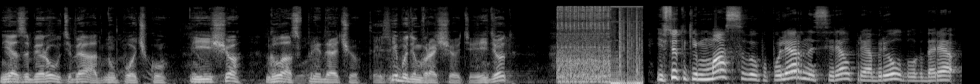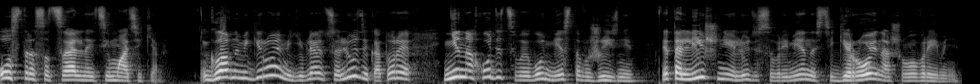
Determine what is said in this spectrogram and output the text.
я заберу у тебя одну почку. И еще глаз в придачу. И будем в расчете. Идет? И все-таки массовую популярность сериал приобрел благодаря остро-социальной тематике. Главными героями являются люди, которые не находят своего места в жизни. Это лишние люди современности, герои нашего времени.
